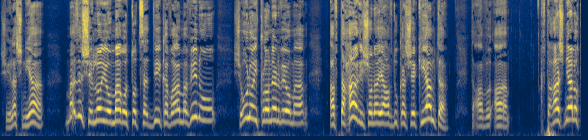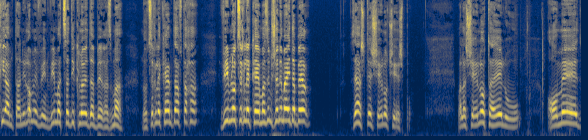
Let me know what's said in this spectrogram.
שאלה שנייה, מה זה שלא יאמר אותו צדיק אברהם אבינו, שהוא לא יתלונן ויאמר, הבטחה הראשונה יעבדו קשה, קיימת. ההבטחה השנייה לא קיימת, אני לא מבין. ואם הצדיק לא ידבר, אז מה? לא צריך לקיים את ההבטחה? ואם לא צריך לקיים, אז זה משנה מה ידבר. זה השתי שאלות שיש פה. ועל השאלות האלו עומד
